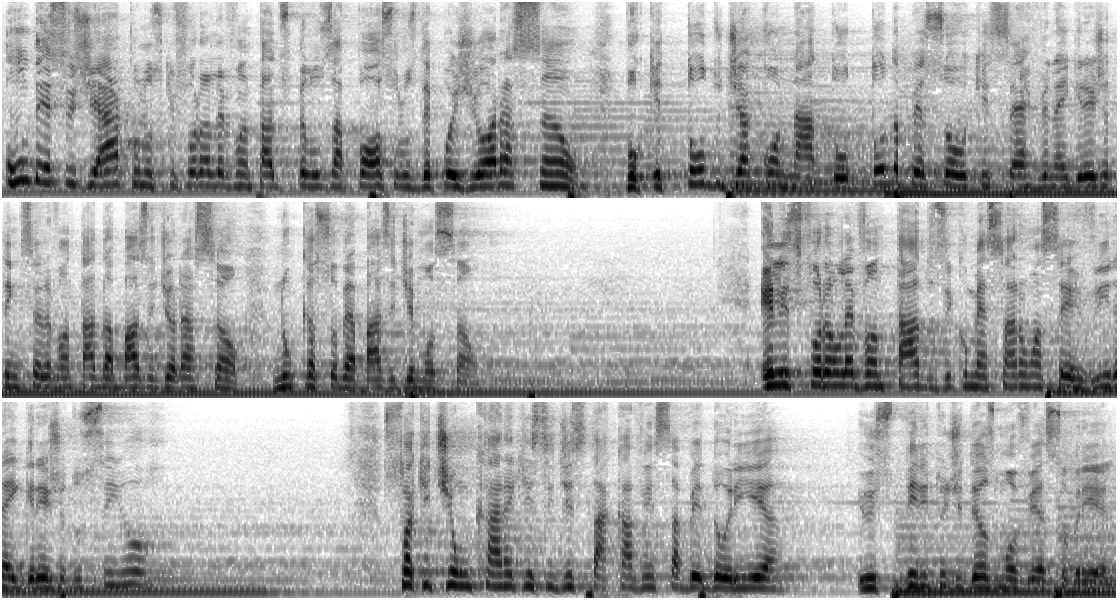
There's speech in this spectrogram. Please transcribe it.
Um desses diáconos que foram levantados pelos apóstolos depois de oração, porque todo diaconato ou toda pessoa que serve na igreja tem que ser levantada à base de oração, nunca sob a base de emoção. Eles foram levantados e começaram a servir a igreja do Senhor. Só que tinha um cara que se destacava em sabedoria e o Espírito de Deus movia sobre ele.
